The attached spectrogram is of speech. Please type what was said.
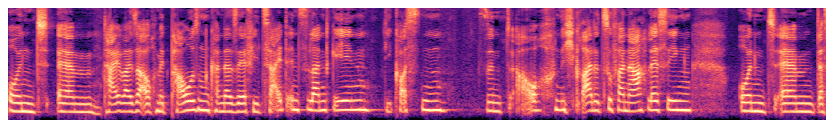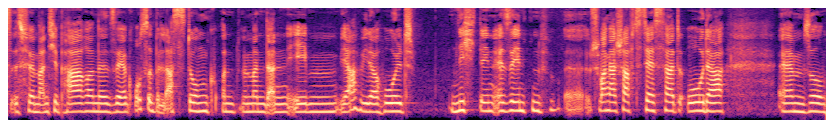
Und ähm, teilweise auch mit Pausen kann da sehr viel Zeit ins Land gehen. Die Kosten sind auch nicht gerade zu vernachlässigen. Und ähm, das ist für manche Paare eine sehr große Belastung. Und wenn man dann eben ja wiederholt nicht den ersehnten äh, Schwangerschaftstest hat oder ähm, so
